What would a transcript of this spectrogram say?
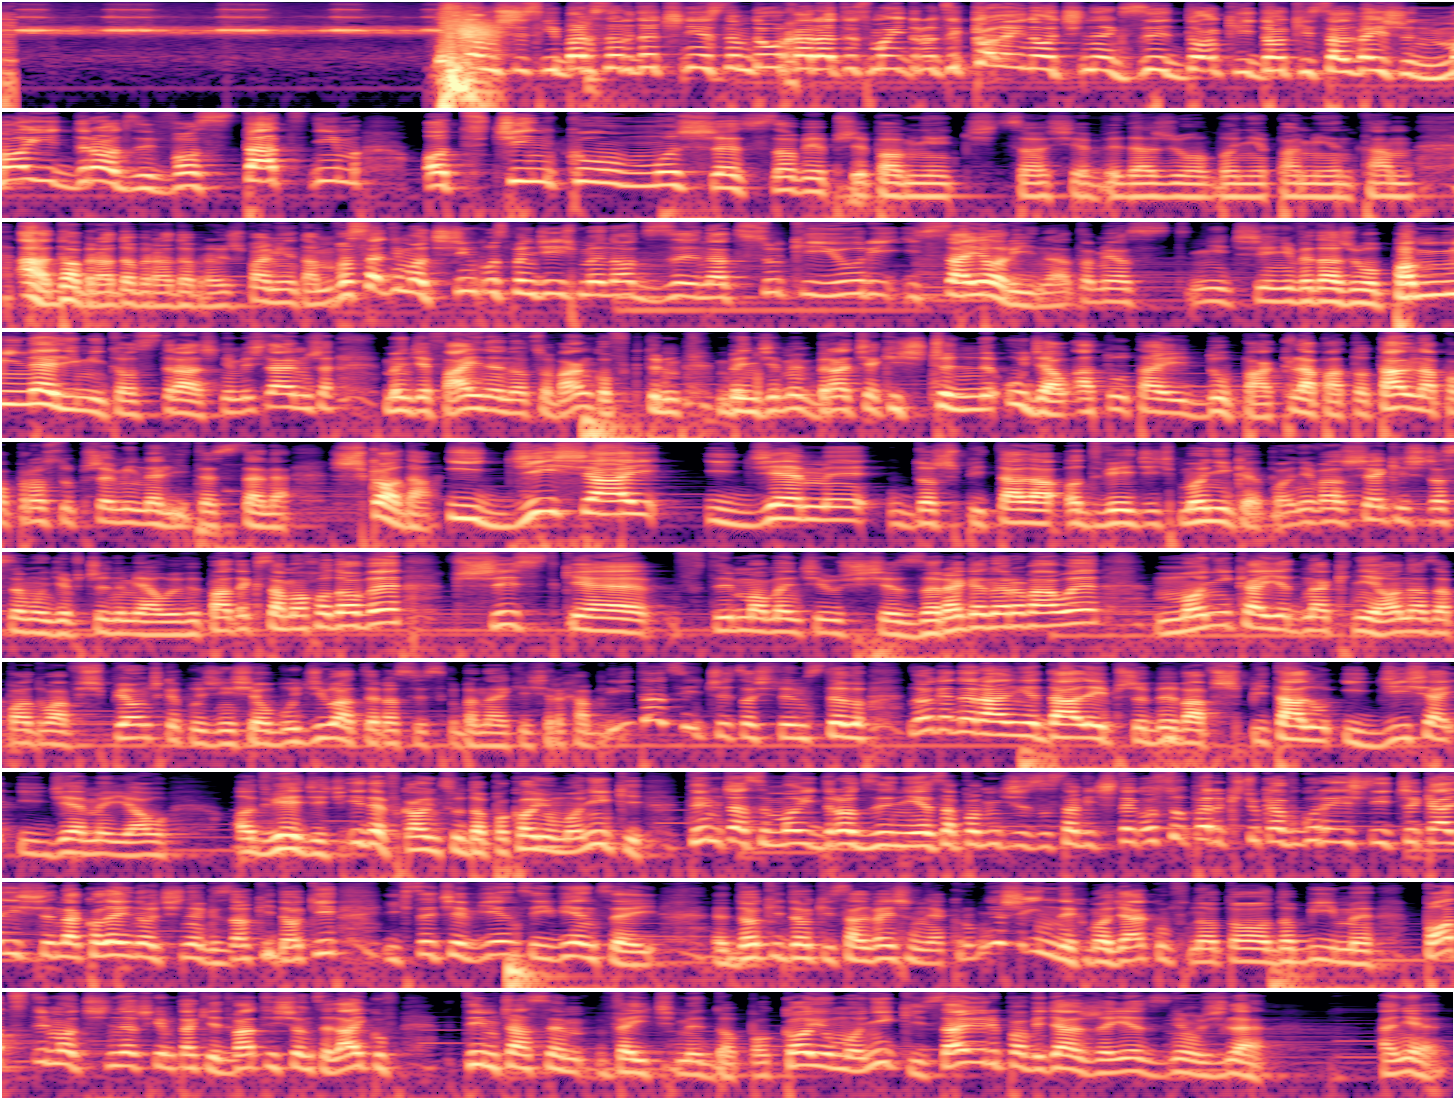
Witam wszystkich bardzo serdecznie, jestem Dourhara, to jest moi drodzy kolejny odcinek z Doki Doki Salvation. Moi drodzy, w ostatnim odcinku muszę sobie przypomnieć, co się wydarzyło, bo nie pamiętam. A, dobra, dobra, dobra, już pamiętam. W ostatnim odcinku spędziliśmy noc z Natsuki, Yuri i Sayori, natomiast nic się nie wydarzyło. Pominęli mi to strasznie. Myślałem, że będzie fajne nocowanko, w którym będziemy brać jakiś czynny udział, a tutaj dupa, klapa totalna, po prostu przeminęli tę scenę. Szkoda. I dzisiaj idziemy do szpitala odwiedzić Monikę, ponieważ jakiś czas temu dziewczyny miały wypadek samochodowy, wszystkie w tym momencie już się zregenerowały, Monika jednak nie, ona zapadła w śpiączkę, później się obudziła, teraz jest chyba na jakiejś rehabilitacji czy coś w tym stylu, no generalnie dalej przebywa w szpitalu i dzisiaj idziemy ją odwiedzić. Idę w końcu do pokoju Moniki. Tymczasem, moi drodzy, nie zapomnijcie zostawić tego super kciuka w górę, jeśli czekaliście na kolejny odcinek z Doki Doki i chcecie więcej, więcej Doki Doki Salvation, jak również innych modziaków, no to dobijmy pod tym odcineczkiem takie 2000 lajków. Tymczasem wejdźmy do pokoju Moniki. Sayuri powiedziała, że jest z nią źle. A nie,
